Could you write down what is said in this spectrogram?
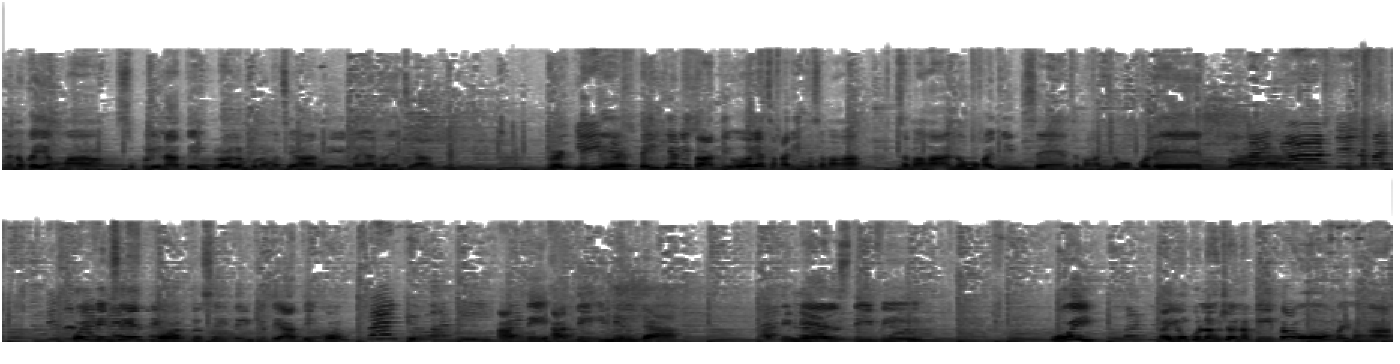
Ano kayang masukli natin? Pero alam ko naman si ate, may ano yan si ate. eh. Birthday gift. Thank you nito ate. Uy, at saka dito sa mga sa mga ano mo kay Vincent, sa mga chocolate. Oh my gosh, this is my this is Uy, my Vincent, you have to say thank you ti ate. Kung Thank you, Auntie. ate, ate Imelda. Ate Mel, Stevie. Uy, ngayon ko lang siya nakita, oh. May mga,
